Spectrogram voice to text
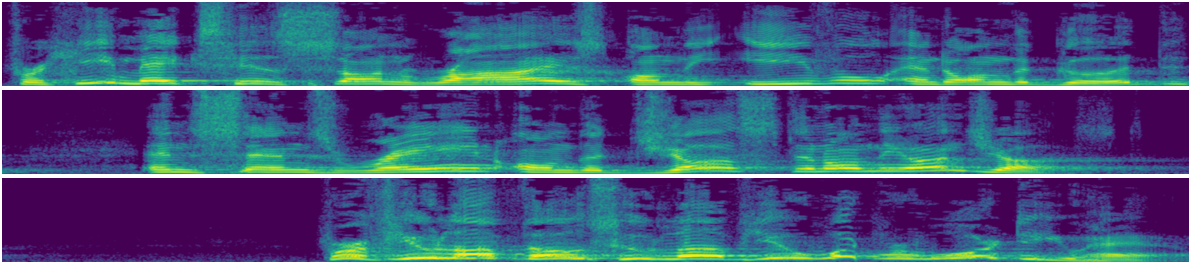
For he makes his sun rise on the evil and on the good, and sends rain on the just and on the unjust. For if you love those who love you, what reward do you have?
